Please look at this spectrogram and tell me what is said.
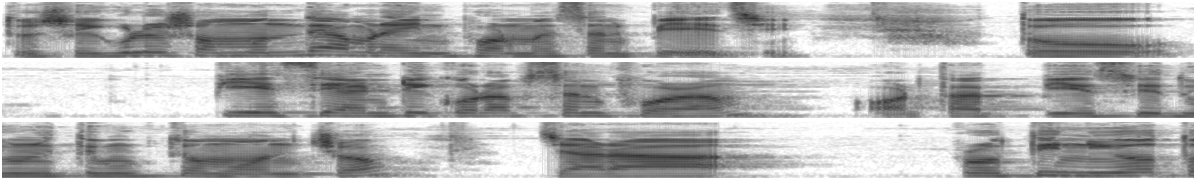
তো সেগুলো সম্বন্ধে আমরা ইনফরমেশান পেয়েছি। তো পিএসসি অ্যান্টি করাপশন ফোরাম অর্থাৎ পিএসসি দুর্নীতিমুক্ত মঞ্চ, যারা প্রতিনিয়ত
